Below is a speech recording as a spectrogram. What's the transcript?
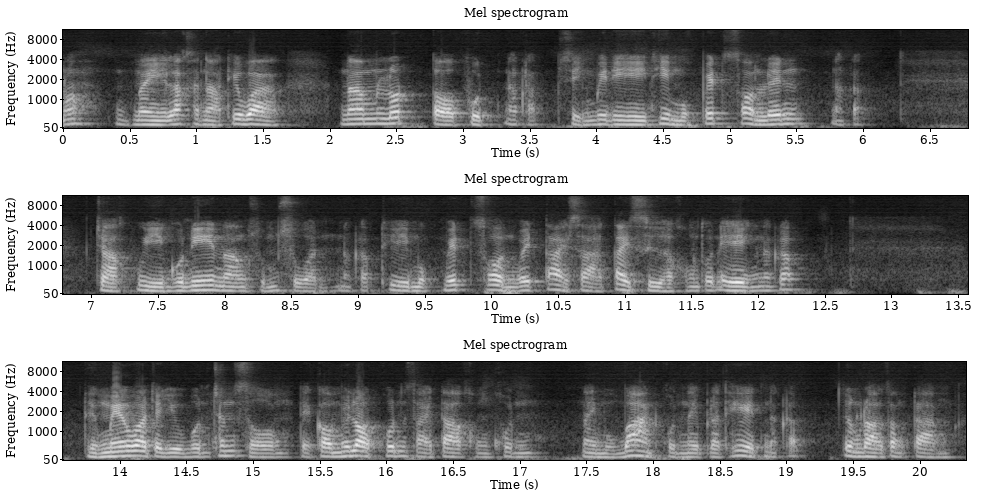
เนาะในลักษณะที่ว่าน้ำลดต่อผุดนะครับ สิ่งไม่ดีที่หมกเพชรซ่อนเล้นนะครับ จากผู้หญิงคนนี้นางสมส่วนนะครับ ที่หมกเม็ดซ่อนไว้ใต้สาใต้เสือของตนเองนะครับ ถึงแม้ว่าจะอยู่บนชั้นสองแต่ก็ไม่รอดพ้นสายตาของคนในหมู่บ้านคนในประเทศนะครับ เรื่องราวต่างๆ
